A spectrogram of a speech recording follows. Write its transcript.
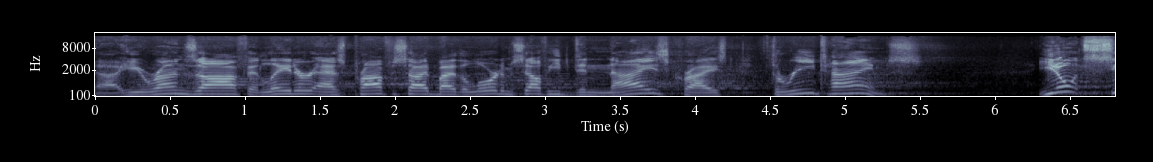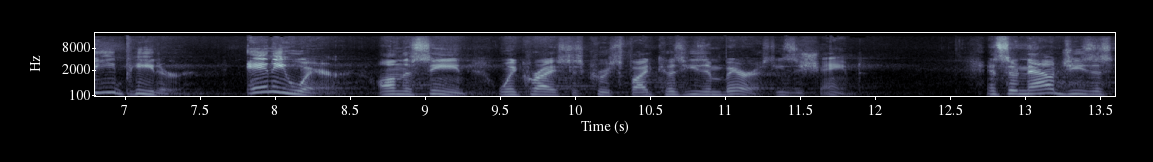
Uh, he runs off, and later, as prophesied by the Lord himself, he denies Christ three times. You don't see Peter anywhere on the scene when Christ is crucified because he's embarrassed, he's ashamed. And so now Jesus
